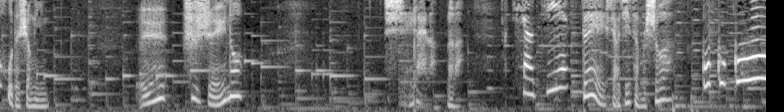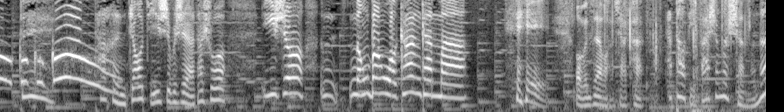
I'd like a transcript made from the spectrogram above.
户的声音。哎，是谁呢？谁来了？乐乐，小鸡，对，小鸡怎么说？咕咕咕，咕咕咕。他很着急，是不是？他说。医生，嗯，能帮我看看吗？嘿嘿，我们再往下看，它到底发生了什么呢？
